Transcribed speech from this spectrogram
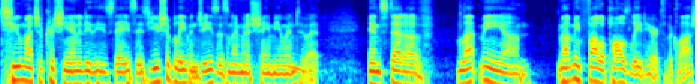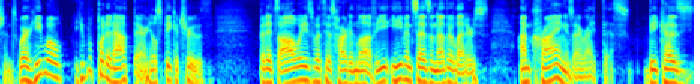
Too much of Christianity these days is you should believe in Jesus and I'm going to shame you into it instead of let me um, let me follow Paul's lead here to the Colossians where he will he will put it out there he'll speak a truth but it's always with his heart and love. He, he even says in other letters, I'm crying as I write this because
